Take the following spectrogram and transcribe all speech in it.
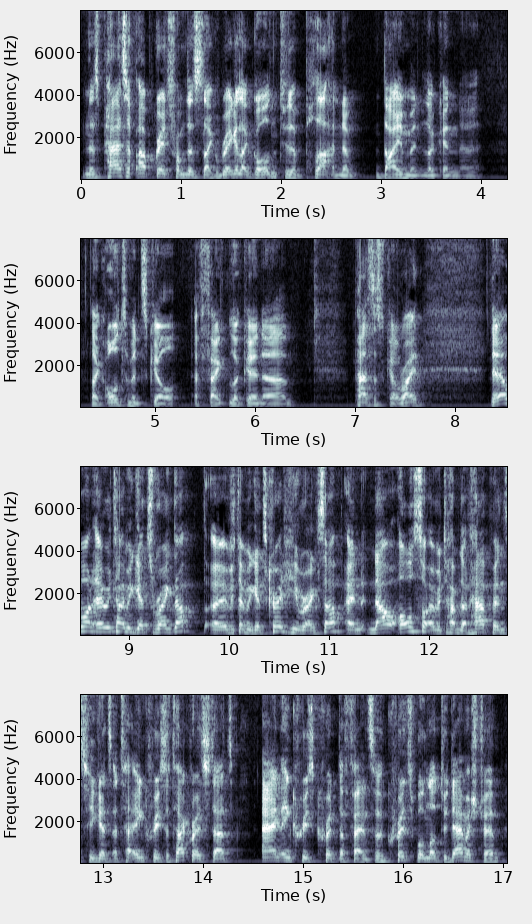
and there's passive upgrades from this like regular golden to the platinum diamond looking, uh, like ultimate skill effect looking um, passive skill, right? Then one, every time he gets ranked up, uh, every time he gets crit, he ranks up, and now also every time that happens, he gets at increased attack rate stats and increased crit defense. So crits will not do damage to him,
